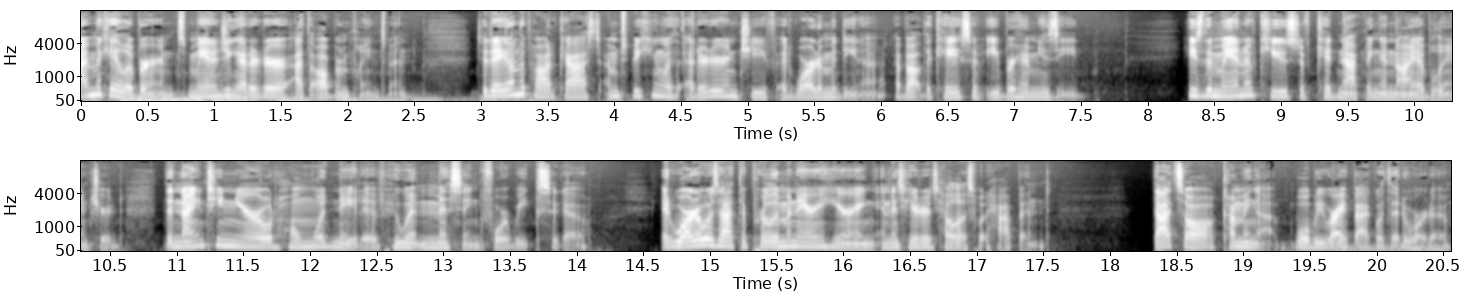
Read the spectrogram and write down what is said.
I'm Mikayla Burns, managing editor at the Auburn Plainsman. Today on the podcast, I'm speaking with editor in chief Eduardo Medina about the case of Ibraheem Yazid. He's the man accused of kidnapping Aniah Blanchard, the 19 year old Homewood native who went missing four weeks ago. Eduardo was at the preliminary hearing and is here to tell us what happened. That's all coming up. We'll be right back with Eduardo.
